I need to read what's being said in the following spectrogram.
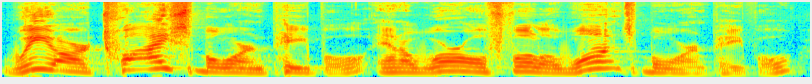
we are twice born people in a world full of once born people.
